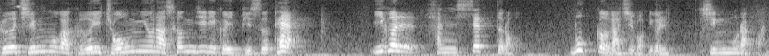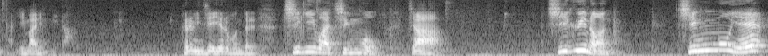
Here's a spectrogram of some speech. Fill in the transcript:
그 직무가 거의 종류나 성질이 거의 비슷해. 이걸 한 세트로 묶어가지고 이걸 직무라고 한다. 이 말입니다. 그럼 이제 여러분들 직위와 직무 자 직위는 직무의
